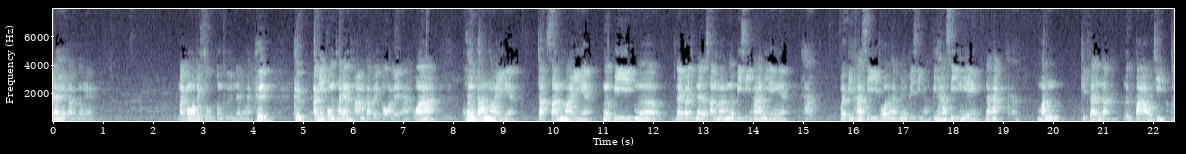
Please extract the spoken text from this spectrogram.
ได้ไหมครับ ตรงเนี้ยหมายความว่าไปสูบตรงอื่นได้ไหมฮะคือคืออันนี้ผมทายันถามกลับไปก่อนเลยนะฮะว่า โครงการใหม่เนี่ย จัดสรรใหม่เนี่ย เมื่อปีเมื่อได้ใบได้จัดสรรมาเมื่อปีสี่ห้านี่เองเนี่ยค่ะไปปีห้าสี่โทษนะฮะไม่ใช่ปีสี่ห้าปีห้าสี่นี่เองนะฮะค่ะมันผิดพลาดระดับหรือเปล่าที่ท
